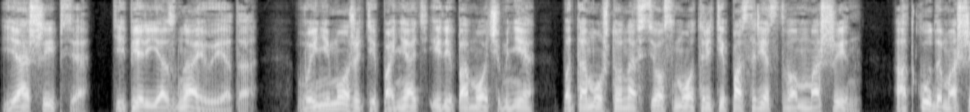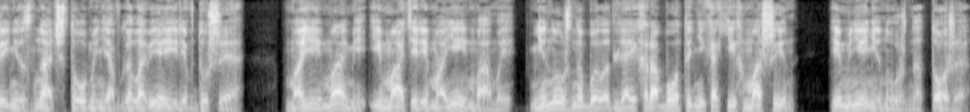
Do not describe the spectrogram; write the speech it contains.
Я ошибся. Теперь я знаю это. Вы не можете понять или помочь мне, потому что на все смотрите посредством машин. Откуда машине знать, что у меня в голове или в душе? Моей маме и матери моей мамы не нужно было для их работы никаких машин, и мне не нужно тоже».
